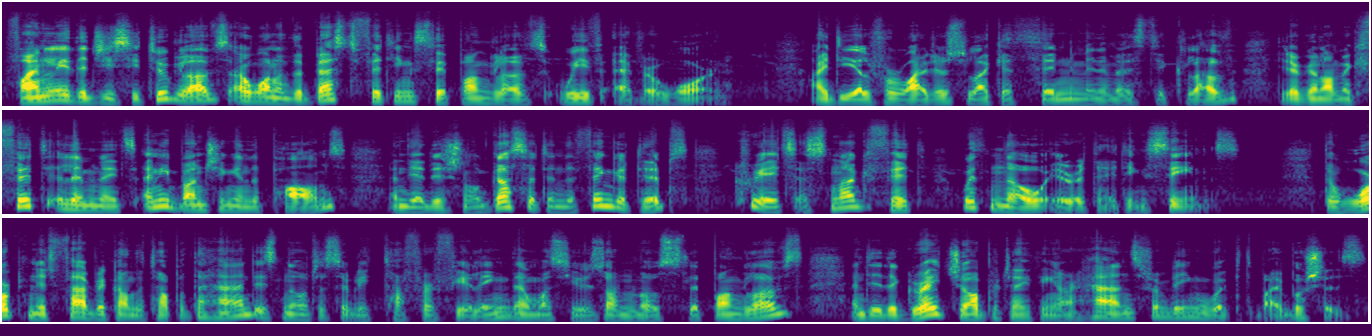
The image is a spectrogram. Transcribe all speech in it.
Finally, the GC2 gloves are one of the best fitting slip-on gloves we've ever worn. Ideal for riders who like a thin, minimalistic glove, the ergonomic fit eliminates any bunching in the palms, and the additional gusset in the fingertips creates a snug fit with no irritating seams. The warp knit fabric on the top of the hand is noticeably tougher feeling than what's used on most slip-on gloves and did a great job protecting our hands from being whipped by bushes.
